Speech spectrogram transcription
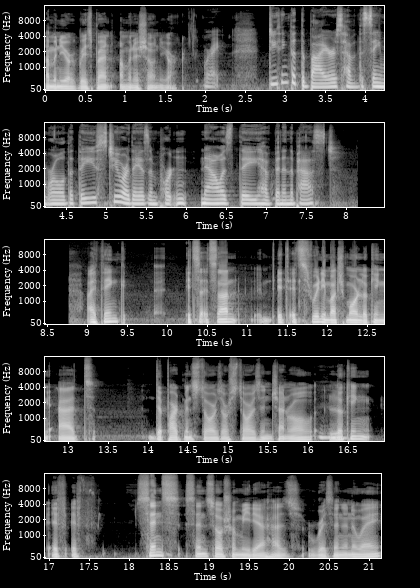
I'm a New York based brand, I'm going to show in New York. Right. Do you think that the buyers have the same role that they used to? Are they as important now as they have been in the past? I think it's it's not it, it's really much more looking at department stores or stores in general mm-hmm. looking if if since since social media has risen in a way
